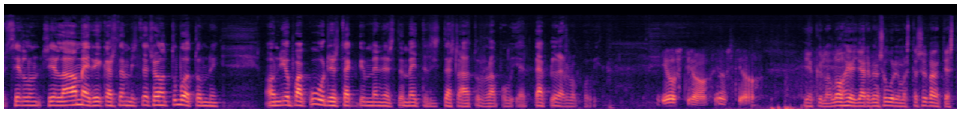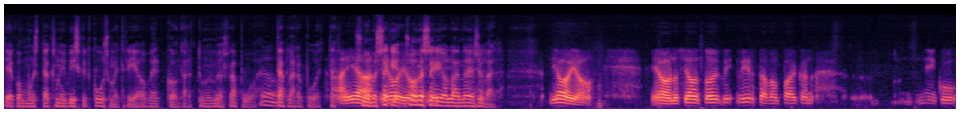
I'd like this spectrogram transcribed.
silloin siellä Amerikasta, mistä se on tuotu, niin on jopa 60 metristä saatu rapuja, täplärapuja. Just joo, just joo. Ja kyllä Lohjajärven suurimmasta syvänteestä, kun muistaakseni 56 metriä on verkkoon tarttunut myös rapua, täplärapua. Että Ai jaa, Suomessakin, joo, joo, Suomessakin niin, ollaan näin syvällä. Joo, joo. Joo, no se on tuo virtaavan paikan niin kuin,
